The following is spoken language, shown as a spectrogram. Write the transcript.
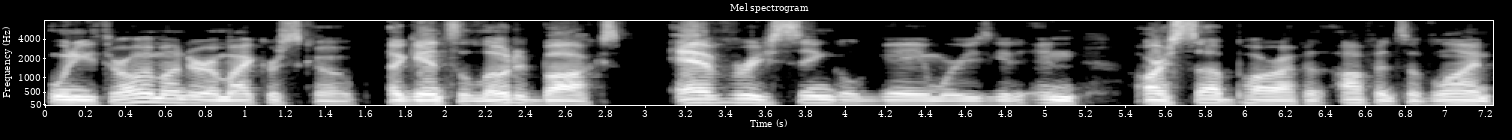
when you throw him under a microscope against a loaded box every single game where he's getting in our subpar off- offensive line,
